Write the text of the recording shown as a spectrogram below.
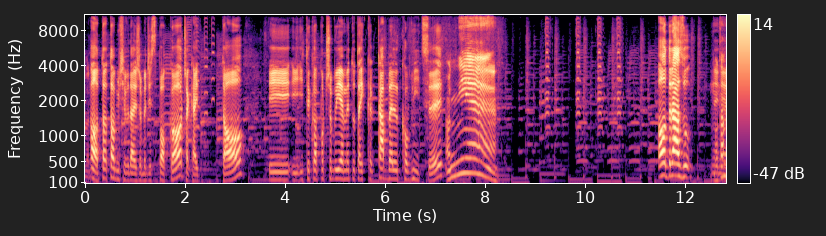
dobra. O, to, to mi się wydaje, że będzie spoko. Czekaj, to. I, i, i tylko potrzebujemy tutaj k- kabelkownicy. O nie! Od razu. No tam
